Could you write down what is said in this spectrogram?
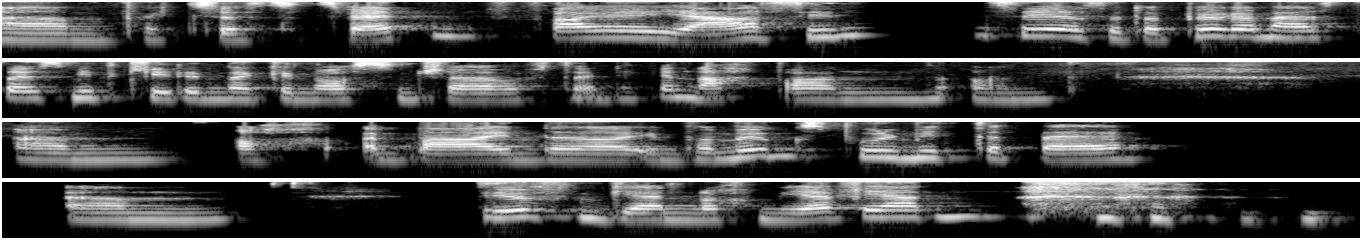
Ähm, vielleicht zuerst zur zweiten Frage. Ja, sind sie. Also der Bürgermeister ist Mitglied in der Genossenschaft, einige Nachbarn und ähm, auch ein paar in der, im Vermögenspool mit dabei. Ähm, dürfen gern noch mehr werden.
